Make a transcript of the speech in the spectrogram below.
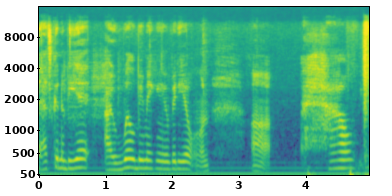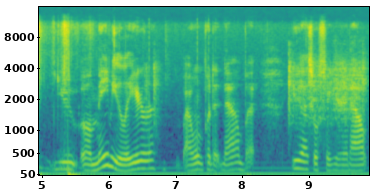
that's gonna be it. I will be making a video on uh how you uh, maybe later. I won't put it now, but you guys will figure it out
